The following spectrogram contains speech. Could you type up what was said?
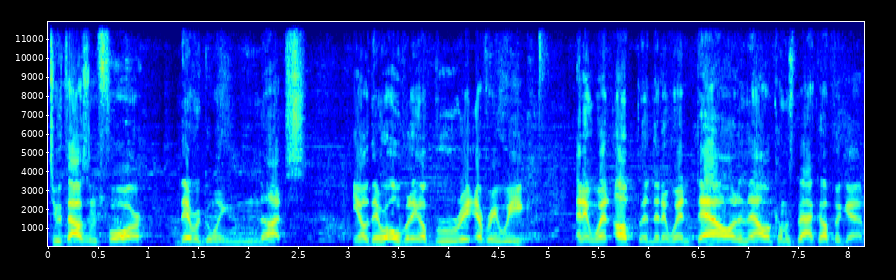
2004, they were going nuts. You know, they were opening a brewery every week, and it went up, and then it went down, and now it comes back up again.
